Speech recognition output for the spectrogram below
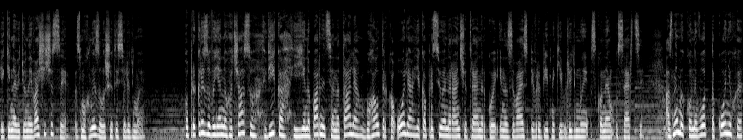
які навіть у найважчі часи змогли залишитися людьми. Попри кризу воєнного часу, Віка, її напарниця Наталя, бухгалтерка Оля, яка працює на ранчо тренеркою і називає співробітників людьми з конем у серці, а з ними коневод та конюхи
